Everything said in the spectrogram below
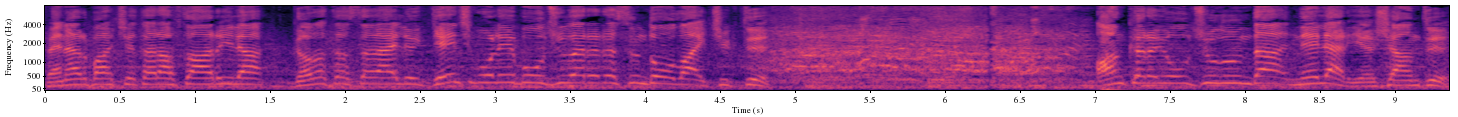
Fenerbahçe taraftarıyla Galatasaraylı genç voleybolcular arasında olay çıktı. Ankara yolculuğunda neler yaşandı?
